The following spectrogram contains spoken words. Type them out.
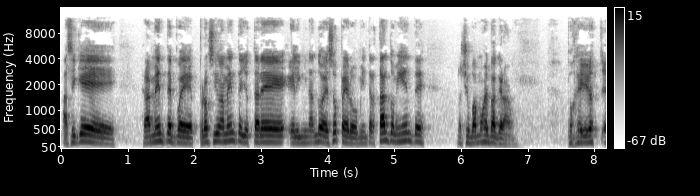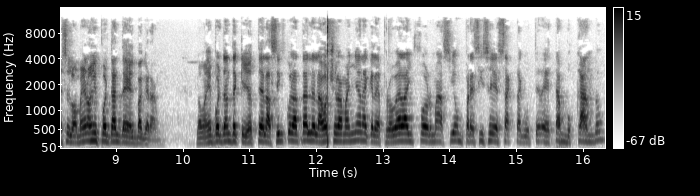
Así que Realmente, pues próximamente yo estaré eliminando eso, pero mientras tanto, mi gente, nos chupamos el background. Porque yo, eso es lo menos importante es el background. Lo más importante es que yo esté a las 5 de la tarde, a las 8 de la mañana, que les provea la información precisa y exacta que ustedes están buscando,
